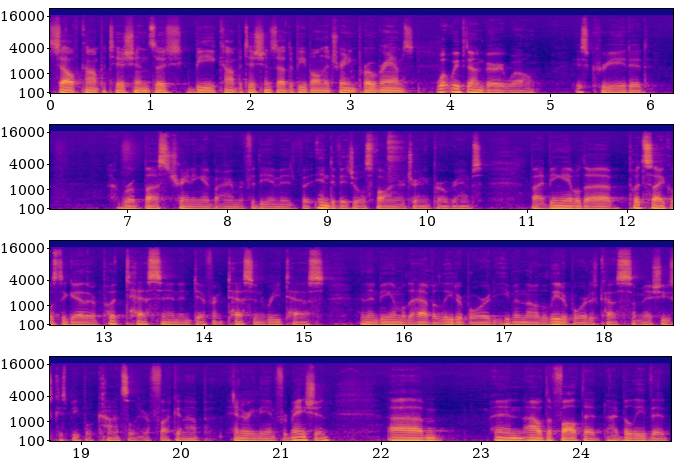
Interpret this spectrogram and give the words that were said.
self competitions. Those can be competitions to other people in the training programs. What we've done very well is created a robust training environment for the individuals following our training programs by being able to put cycles together, put tests in and different tests and retests, and then being able to have a leaderboard, even though the leaderboard has caused some issues because people constantly are fucking up entering the information. Um, and I'll default that I believe that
